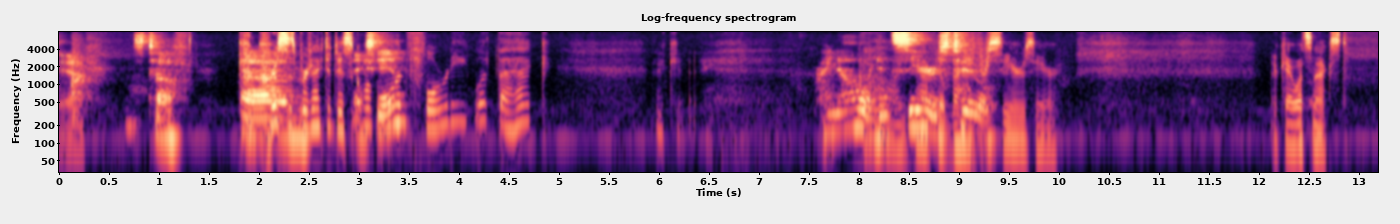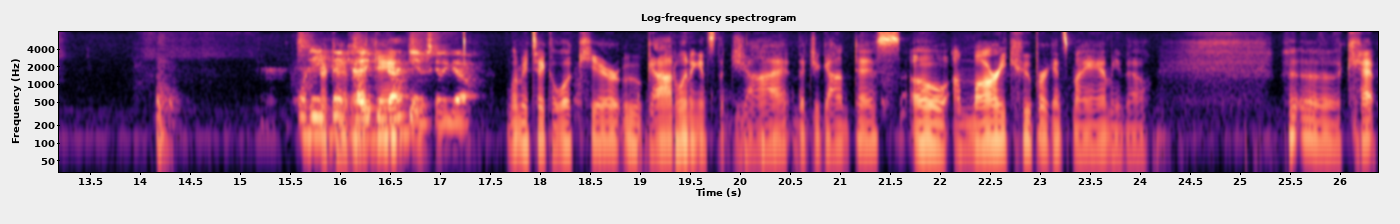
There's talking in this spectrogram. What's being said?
Yeah. it's tough. God, Chris is Um, projected to score 140. What the heck? Okay. I know Oh, against I feel Sears bad too. For Sears here. Okay, what's next? What do you Okay, think? How do you that think that game- game's going to go? Let me take a look here. Ooh, Godwin against the Gi- the Gigantes. Oh, Amari Cooper against Miami though. Uh, Cap-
